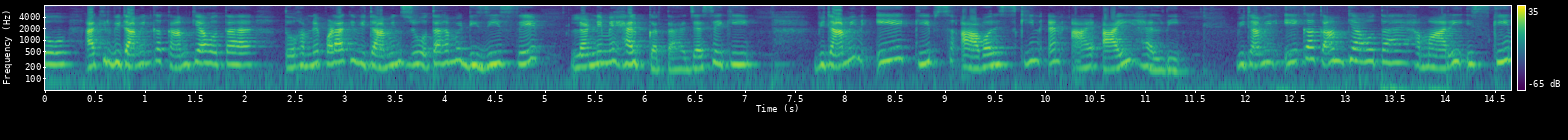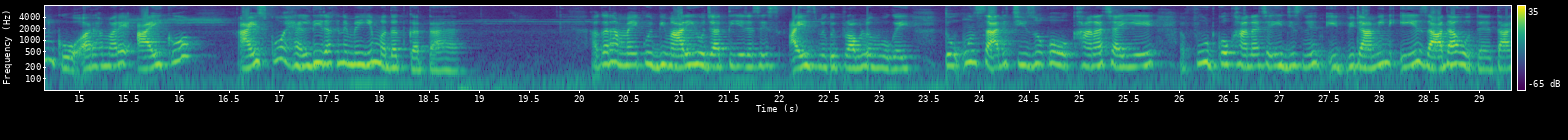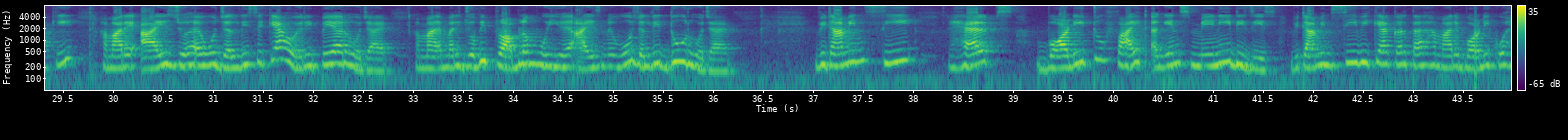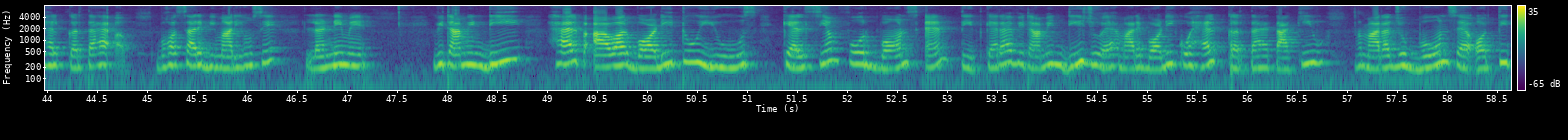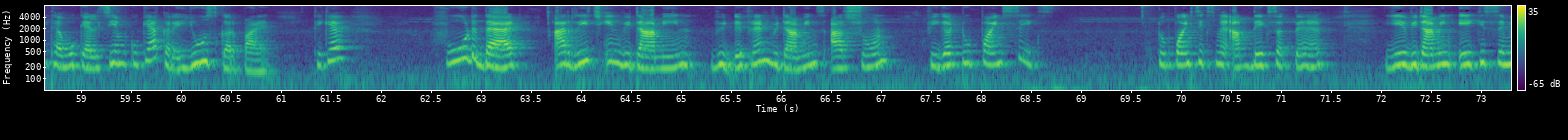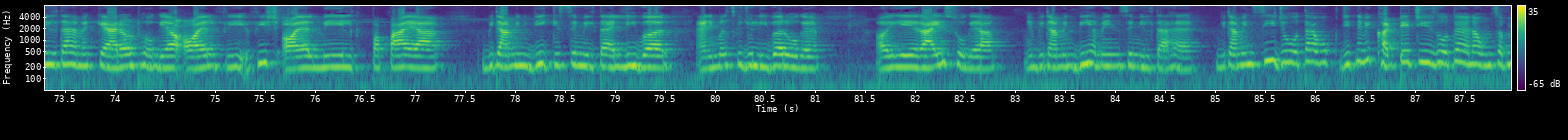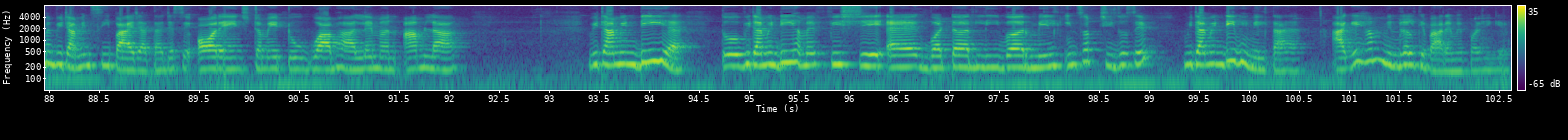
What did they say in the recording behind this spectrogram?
तो आखिर विटामिन का काम क्या होता है? तो हमने पढ़ा कि विटामिन जो होता है हमें डिज़ीज़ से लड़ने में हेल्प करता है। जैसे कि vitamin A keeps our skin and eye eye healthy vitamin A का काम क्या होता है? हमारी स्किन को और हमारे आई को आईज को हेल्दी रखने में ये मदद करता है। अगर हमें कोई बीमारी हो जाती है, जैसे इस आइज़ में कोई प्रॉब्लम हो गई तो उन सारी चीज़ों को खाना चाहिए फ़ूड को खाना चाहिए, जिसमें विटामिन ए ज़्यादा होते हैं, ताकि हमारे आइज़ जो है वो जल्दी से क्या हो रिपेयर हो जाए। हमारी जो भी प्रॉब्लम हुई है आइज़ में, वो जल्दी दूर हो जाए। Vitamin C helps body to fight against many disease vitamin C भी क्या करता है, हमारे बॉडी को हेल्प करता है, बहुत सारे बीमारियों से लड़ने में। Vitamin D help our body to use calcium for bones and teeth कह रहा है विटामिन डी जो है हमारे बॉडी को हेल्प करता है ताकि हमारा जो बोन्स है और तीत है वो कैल्शियम को क्या करे यूज़ कर पाए। ठीक है? Food that are rich in vitamin different vitamin are shown figure 2.6 2.6 में आप देख सकते हैं, ये विटामिन ए किससे मिलता है? हमें कैरोट हो गया oil fish oil milk papaya vitamin C किससे मिलता है? लीवर, एनिमल्स के जो लीवर हो गए, और ये राइस हो गया विटामिन बी हमें इनसे मिलता है। विटामिन सी जो होता है, वो जितने भी खट्टे चीज़ होते हैं ना, उन सब में विटामिन सी पाया जाता है, जैसे orange tomato guava lemon amla vitamin D है तो विटामिन डी हमें fish egg butter liver milk इन सब चीज़ों से विटामिन डी भी मिलता है। आगे हम मिनरल के बारे में पढ़ेंगे।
